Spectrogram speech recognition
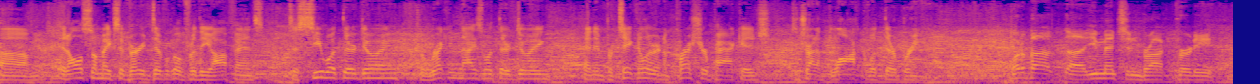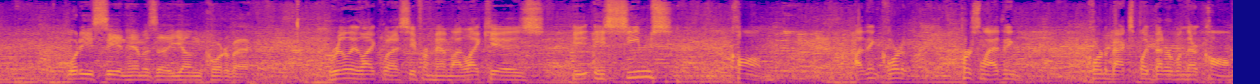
Um, it also makes it very difficult for the offense to see what they're doing, to recognize what they're doing, and in particular in a pressure package to try to block what they're bringing. What about uh, you mentioned Brock Purdy? What do you see in him as a young quarterback? Really like what I see from him. I like his. He, he seems calm. I think quarter, personally, I think quarterbacks play better when they're calm.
